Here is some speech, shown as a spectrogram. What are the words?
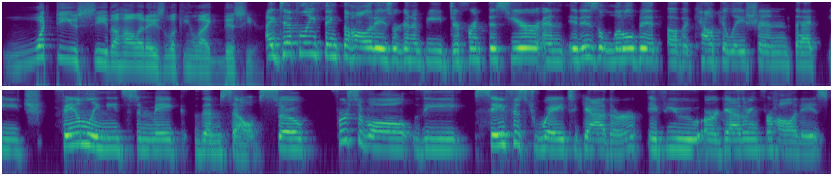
what do you see the holidays looking like this year? I definitely think the holidays are going to be different this year. And it is a little bit of a calculation that each family needs to make themselves. So, first of all, the safest way to gather, if you are gathering for holidays,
